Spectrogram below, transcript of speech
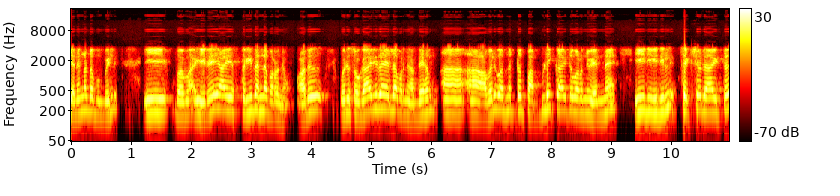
ജനങ്ങളുടെ മുമ്പിൽ ഈ ഇരയായ സ്ത്രീ തന്നെ പറഞ്ഞു. അത് ഒരു സ്വകാര്യതയല്ല പറഞ്ഞു. അദ്ദേഹം അവർ വന്നിട്ട് പബ്ലിക്കായിട്ട് പറഞ്ഞു എന്നെ ഈ രീതിയിൽ സെക്ഷലായിട്ട്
